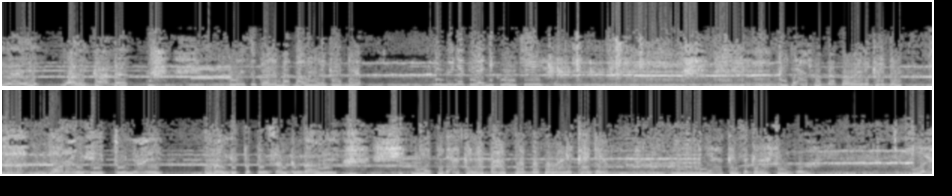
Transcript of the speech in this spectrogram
Nyai, Wali Kadep. Masuklah Bapak Wali Kadep. Pintunya tidak dikunci. Ada apa Bapak Wali Kadep? Orang itu Nyai, orang itu pingsan kembali. Dia tidak akan apa-apa Bapak Wali Kadep. Dia akan segera sembuh. Dia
